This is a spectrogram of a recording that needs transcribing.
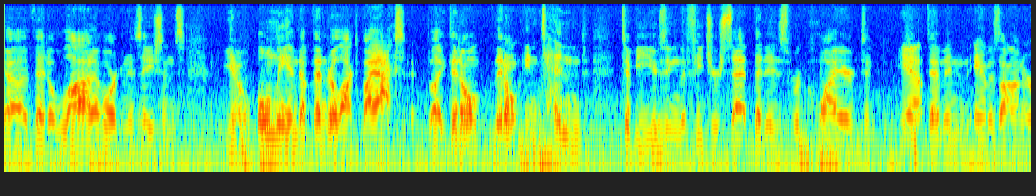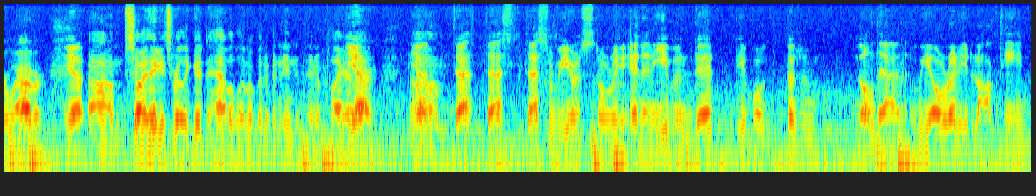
uh, that a lot of organizations, you know, only end up vendor locked by accident. Like they don't they don't intend to be using the feature set that is required to Yeah. keep them in Amazon or wherever. Yeah. Um, so I think it's really good to have a little bit of an independent player. Yeah, there. yeah, Um, that that's that's a real story, and then even that people doesn't know that we already locked in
